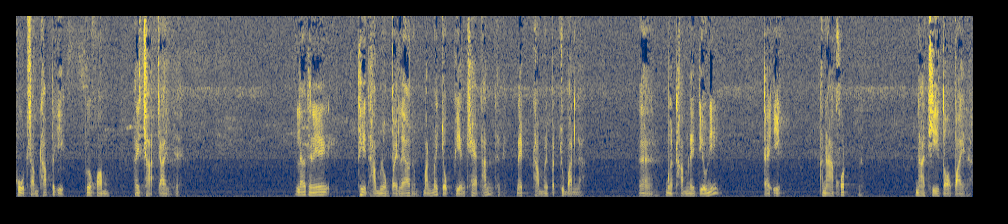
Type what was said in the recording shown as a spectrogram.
พูดสำทับไปอีก เพื่อความให้ฉะใจ แล้วทีนี้ที่ทำลงไปแล้วนะมันไม่จบเพียงแค่นั้นในทำในปัจจุบันแล้วเเมื่อทำในเดี๋ยวนี้ แต่อีกอนาคต นาทีต่อไปล่ะ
